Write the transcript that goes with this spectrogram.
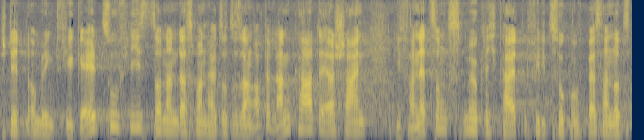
Städten unbedingt viel Geld zufließt, sondern dass man halt sozusagen auf der Landkarte erscheint, die Vernetzungsmöglichkeiten für die Zukunft besser nutzt.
